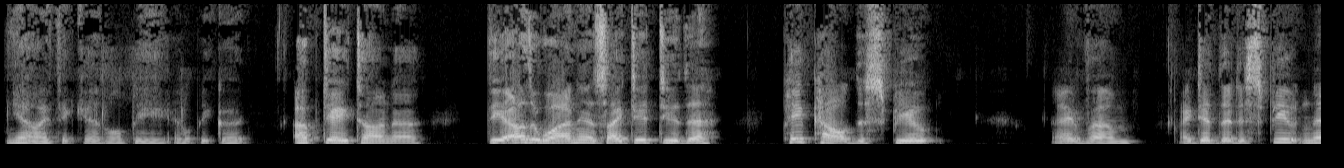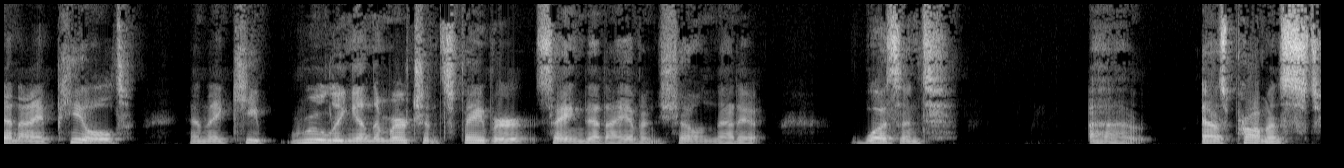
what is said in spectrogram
Yeah, I think it'll be it'll be good. Update on uh, the other one is I did do the PayPal dispute. I've um, I did the dispute and then I appealed and they keep ruling in the merchant's favor, saying that I haven't shown that it wasn't uh, as promised.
